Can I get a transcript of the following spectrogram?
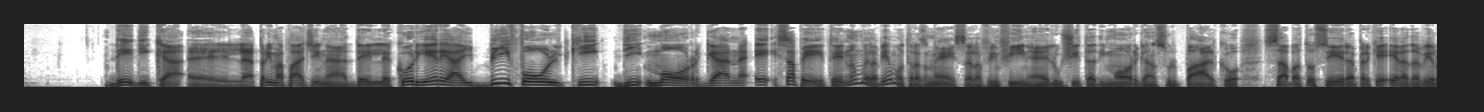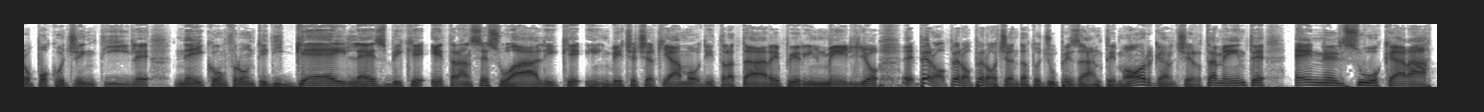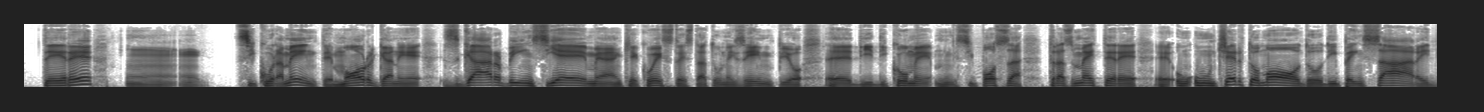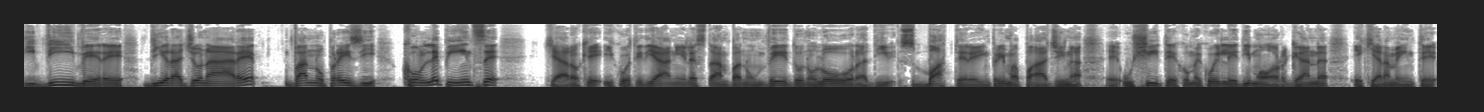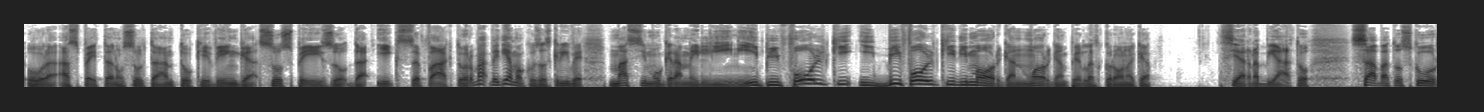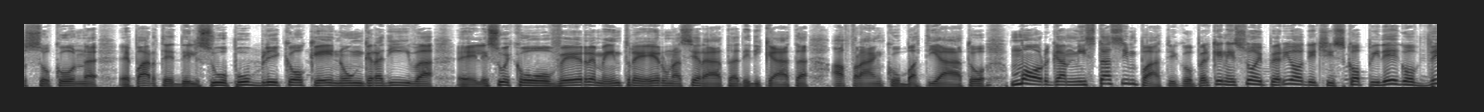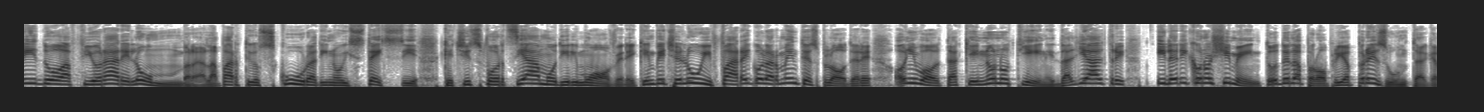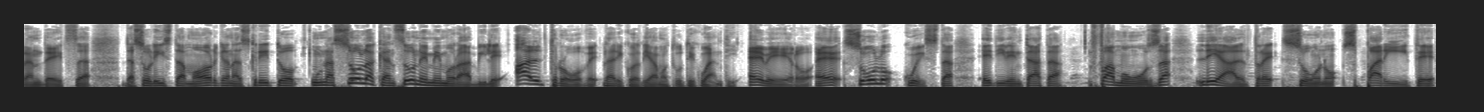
dedica eh, la prima pagina del Corriere ai bifolchi di Morgan. E sapete, non ve l'abbiamo trasmessa alla fin fine eh, l'uscita di Morgan sul palco sabato sera perché era davvero poco gentile nei confronti di gay, lesbiche e transessuali che invece cerchiamo di trattare per il meglio, eh, però, però, però ci è andato giù pesante Morgan, certamente. È nel suo carattere. Mm, mm Sicuramente Morgan e Sgarbi insieme, anche questo è stato un esempio eh, di, di, come mm, si possa trasmettere eh, un, un certo modo di pensare, di vivere, di ragionare. Vanno presi con le pinze Chiaro che i quotidiani e la stampa non vedono l'ora di sbattere in prima pagina eh, uscite come quelle di Morgan e chiaramente ora aspettano soltanto che venga sospeso da X Factor. Ma vediamo cosa scrive Massimo Gramellini. I bifolchi, i bifolchi di Morgan. Morgan per la cronaca si è arrabbiato sabato scorso con eh, parte del suo pubblico che non gradiva eh, le sue cover mentre era una serata dedicata a Franco Battiato. Morgan mi sta simpatico perché nei suoi periodici scoppi d'ego vedo affiorare l'ombra, la parte oscura di noi stessi che ci sforziamo di rimuovere, che invece lui fa regolarmente esplodere ogni volta che non ottiene dagli altri il riconoscimento della propria presunta grandezza. Da solista Morgan ha scritto una sola canzone memorabile, Altrove, la ricordiamo tutti quanti. È vero, è solo questa è diventata famosa, le altre sono sparite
